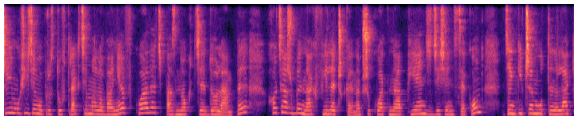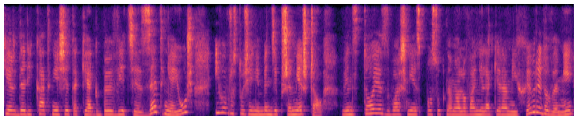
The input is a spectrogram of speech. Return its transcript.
Czyli musicie po prostu w trakcie malowania wkładać paznokcie do lampy, chociażby na chwileczkę, na przykład na 5-10 sekund, dzięki czemu ten lakier delikatnie się tak jakby, wiecie, zetnie już i po prostu się nie będzie przemieszczał. Więc to jest właśnie sposób na malowanie lakierami hybrydowymi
